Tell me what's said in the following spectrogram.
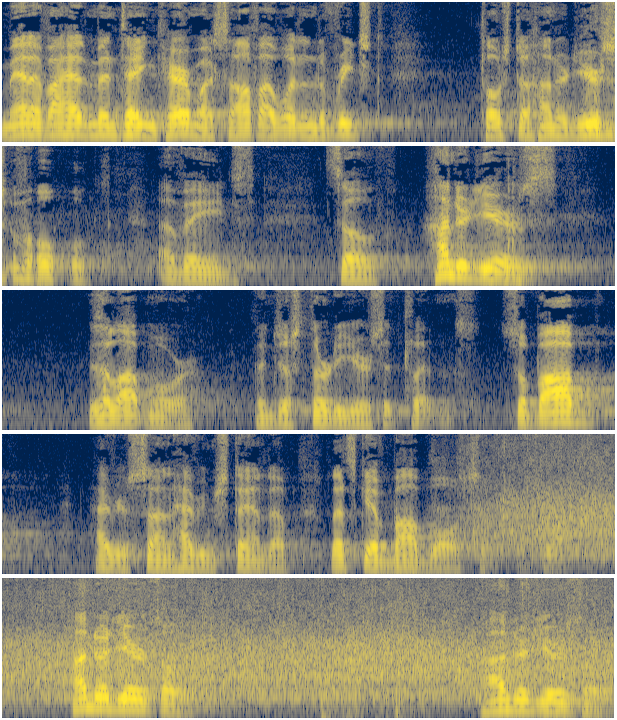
Man, if I hadn't been taking care of myself, I wouldn't have reached close to 100 years of old of age. So 100 years is a lot more than just 30 years at Clinton's. So Bob, have your son, have him stand up. Let's give Bob Walsh 100 years old. 100 years old.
